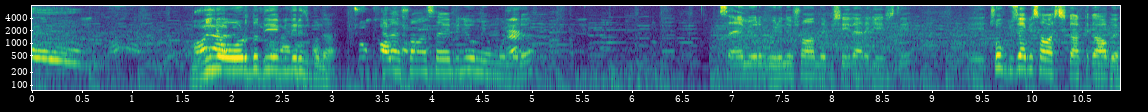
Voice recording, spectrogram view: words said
Oo. Mini ordu diyebiliriz buna. Çok fazla. Hemen şu an sayabiliyor muyum bunları? He? Sayamıyorum. Önüne şu anda bir şeyler geçti. Ee, çok güzel bir savaş çıkarttık abi.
